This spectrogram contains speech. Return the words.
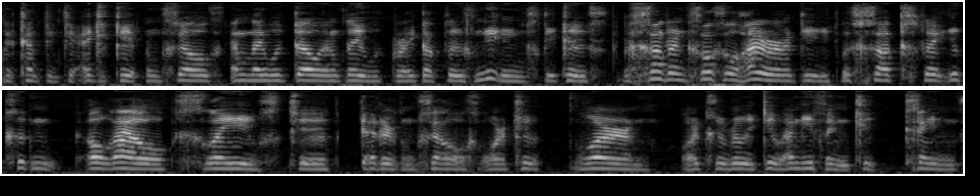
attempting to educate themselves, and they would go and they would break up those meetings because the Southern social hierarchy was such that you couldn't allow slaves to better themselves or to learn or to really do anything to change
